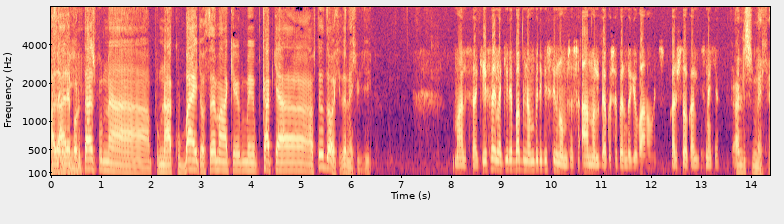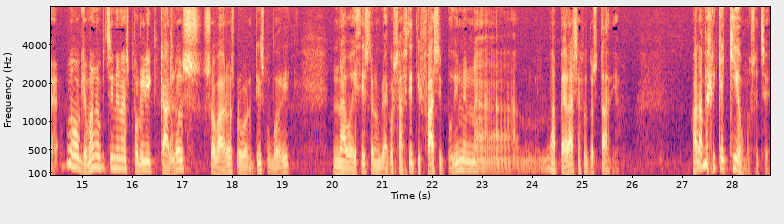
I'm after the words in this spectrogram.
Αλλά αναφέρει. ρεπορτάζ που να, που να ακουμπάει το θέμα και με κάποια... Αυτό εδώ όχι, δεν έχει βγει. Μάλιστα. Και ήθελα κύριε Μπάμπη να μου πείτε και εσείς τη γνώμη σας, αν ο Ολυμπιακός έπαιρνε τον Γιωβάνοβιτς. Ευχαριστώ, καλή συνέχεια. Άλλη συνέχεια. Ο Γκεμάνοβιτς είναι ένας πολύ καλός, σοβαρός προπονητής που μπορεί να βοηθήσει τον Ολυμπιακό σε αυτή τη φάση που είναι να, να περάσει αυτό το στάδιο. Αλλά μέχρι και εκεί όμως, έτσι.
